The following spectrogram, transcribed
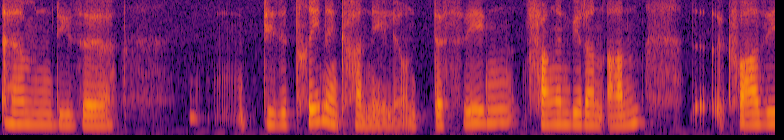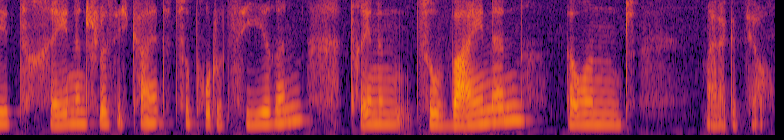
ähm, diese diese Tränenkanäle und deswegen fangen wir dann an, quasi Tränenflüssigkeit zu produzieren, Tränen zu weinen und da gibt es ja auch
